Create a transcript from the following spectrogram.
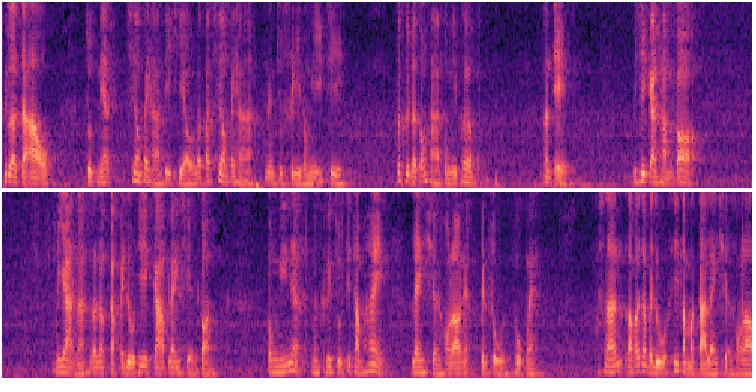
ที่เราจะเอาจุดเนี้ยเชื่อมไปหาสีเขียว แล้วก็เชื่อมไปหา 1.4 ตรงนี้อีกที ก็คือเราต้องหาตรงนี้เพิ่ม นั่นเอง วิธีการทำก็ ไม่ยากนะ เราจะกลับไปดูที่กราฟแรงเฉือนก่อน ตรงนี้เนี่ยมันคือจุดที่ทำให้แรงเฉือนของเราเนี่ยเป็นศูนย์ถูกไหม ราะฉะนั้นเราก็จะไปดูที่สมการแรงเฉือนของเรา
